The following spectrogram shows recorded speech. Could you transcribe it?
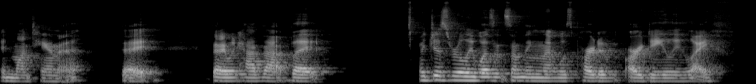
in Montana that that I would have that but it just really wasn't something that was part of our daily life.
